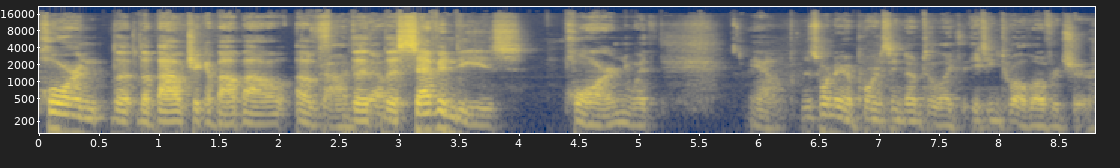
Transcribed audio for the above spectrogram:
porn, the the bow chicka bow bow of God, the yeah. the seventies porn with you know I'm just wondering a porn scene done to like the 1812 overture.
